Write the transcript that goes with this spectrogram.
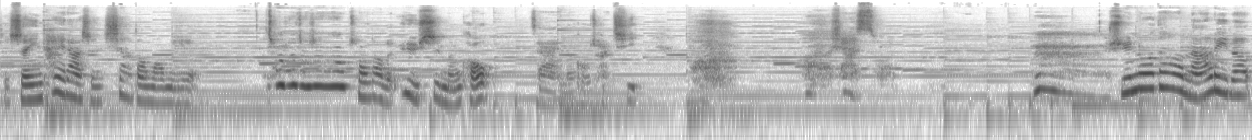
这声音太大声，吓到猫咪了，冲冲冲冲冲，冲到了浴室门口，在门口喘气，啊，吓死我！嗯，巡逻到哪里了？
